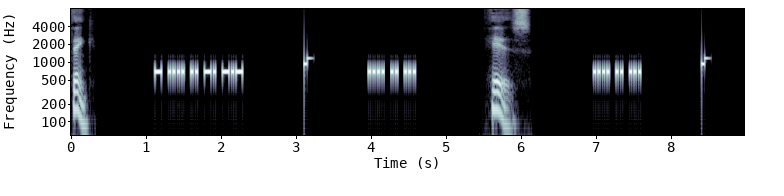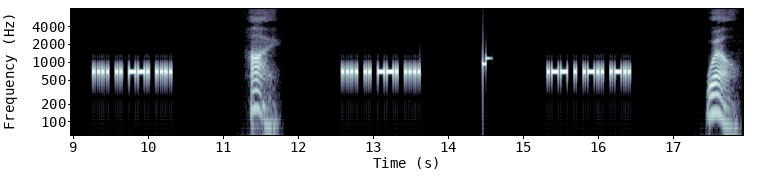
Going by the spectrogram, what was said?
Think. His. Hi. Well.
